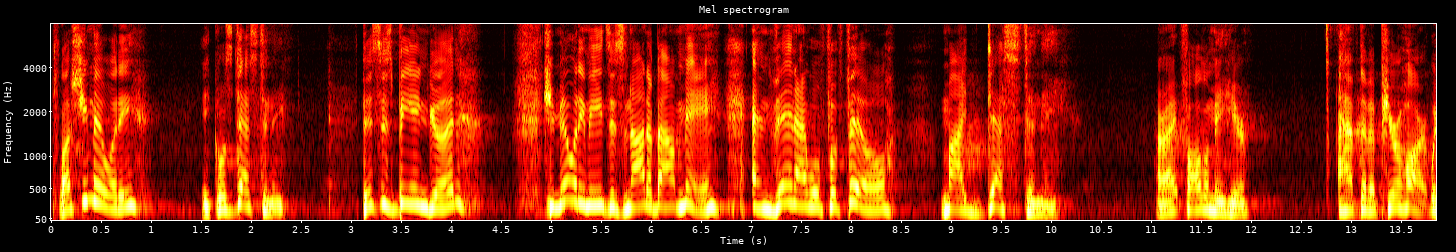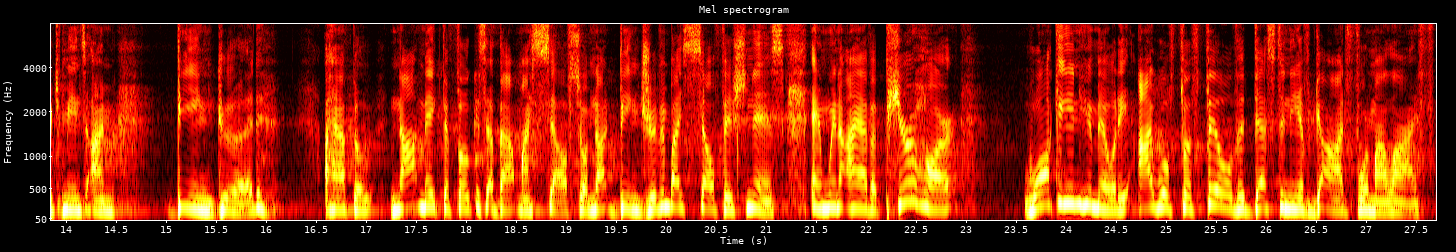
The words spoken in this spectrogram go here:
plus humility equals destiny. This is being good. Humility means it's not about me, and then I will fulfill my destiny. All right, follow me here. I have to have a pure heart, which means I'm being good. I have to not make the focus about myself, so I'm not being driven by selfishness. And when I have a pure heart, walking in humility, I will fulfill the destiny of God for my life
